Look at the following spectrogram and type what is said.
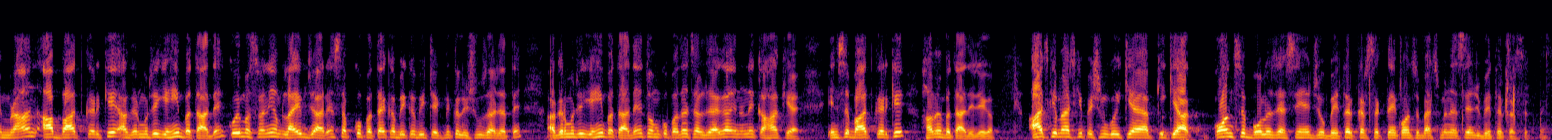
इमरान आप बात करके अगर मुझे यहीं बता दें कोई मसला नहीं हम लाइव जा रहे हैं सबको पता है कभी कभी टेक्निकल इश्यूज़ आ जाते हैं। अगर मुझे यहीं बता दें तो हमको पता चल जाएगा इन्होंने कहा क्या है। इनसे बात करके हमें बता दीजिएगा। आज के मैच की पेशन गोई क्या है आपकी? क्या कौन से बॉलर्स ऐसे हैं जो बेहतर कर सकते हैं? कौन से बैट्समैन ऐसे हैं जो बेहतर कर सकते हैं?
